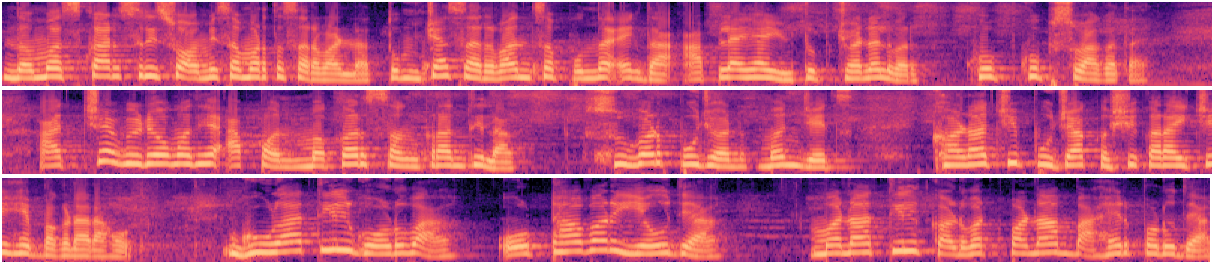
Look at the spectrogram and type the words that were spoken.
नमस्कार श्री स्वामी समर्थ सर्वांना. तुमच्या सर्वांचं पुन्हा एकदा आपल्या ह्या यूट्यूब चॅनलवर खूप खूप स्वागत आहे. आजच्या व्हिडिओमध्ये आपण मकर संक्रांतीला सुगड पूजन म्हणजेच खणाची पूजा कशी करायची हे बघणार आहोत. गुळातील गोडवा ओठावर येऊ द्या मनातील कडवटपणा बाहेर पडू द्या.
